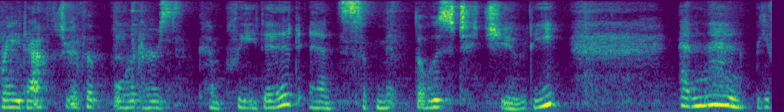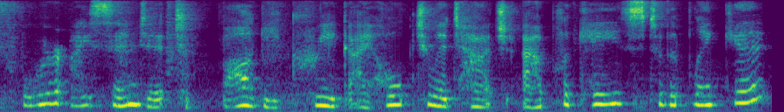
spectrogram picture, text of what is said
right after the border's completed and submit those to Judy. And then before I send it to Boggy Creek, I hope to attach appliques to the blanket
